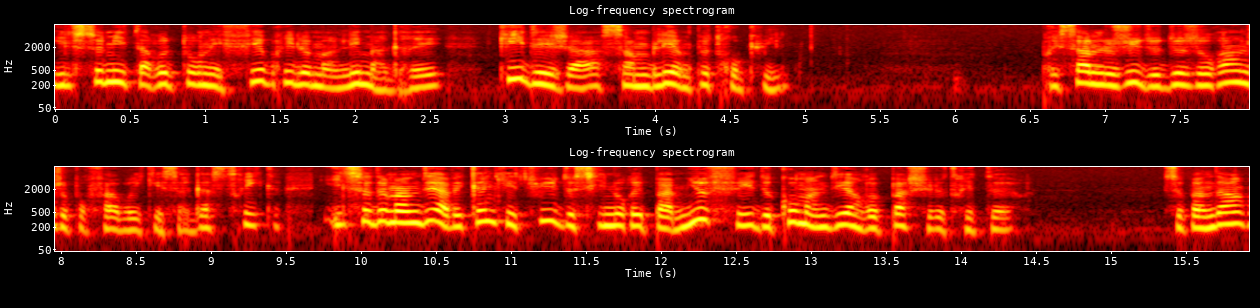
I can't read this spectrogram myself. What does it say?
Il se mit à retourner fébrilement les magrets, qui déjà semblaient un peu trop cuits. Pressant le jus de deux oranges pour fabriquer sa gastrique, il se demandait avec inquiétude s'il n'aurait pas mieux fait de commander un repas chez le traiteur. Cependant,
